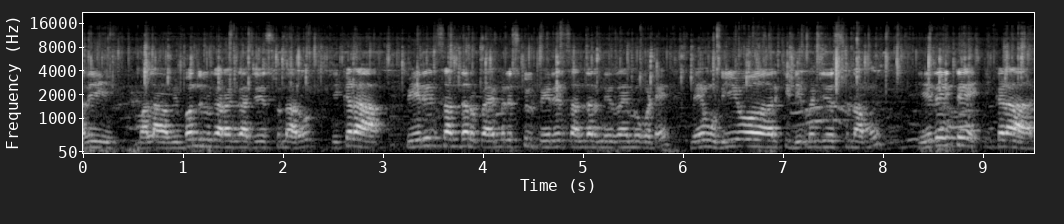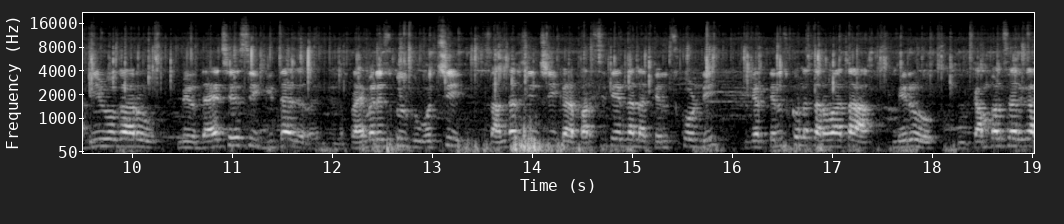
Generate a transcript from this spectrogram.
అది మళ్ళా ఇబ్బందులకరంగా చేస్తున్నారు. ఇక్కడ పేరెంట్స్ అందరూ ప్రైమరీ స్కూల్ పేరెంట్స్ అందరు నిర్ణయం ఒకటే. మేము డిఈఓ గారికి డిమాండ్ చేస్తున్నాము. ఏదైతే ఇక్కడ డిఓ గారు మీరు దయచేసి గిద్ద ప్రైమరీ స్కూల్కి వచ్చి సందర్శించి ఇక్కడ పరిస్థితి ఏందన్న తెలుసుకోండి. ఇక్కడ తెలుసుకున్న తర్వాత మీరు కంపల్సరీగా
